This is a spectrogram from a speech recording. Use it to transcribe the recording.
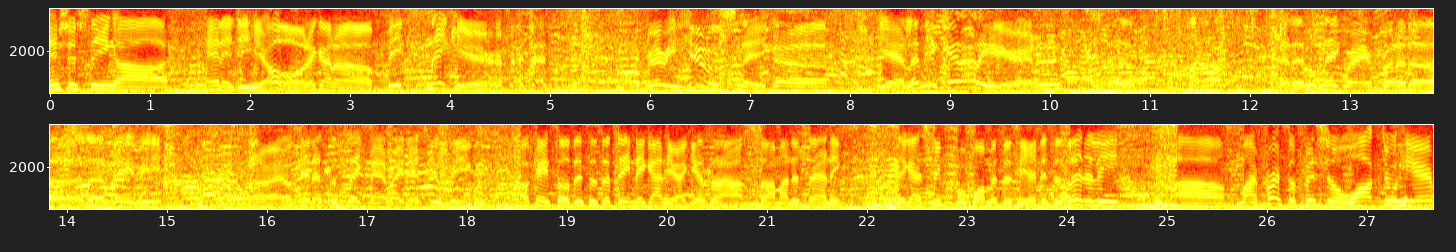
interesting uh energy here. Oh, they got a big snake here. very huge snake. Uh yeah, let me get out of here. And a snake right in front of the, the baby. All right, okay, that's the snake man right there. Excuse me. Okay, so this is the thing they got here, I guess now. So I'm understanding. They got street performances here. This is literally uh, my first official walkthrough here.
